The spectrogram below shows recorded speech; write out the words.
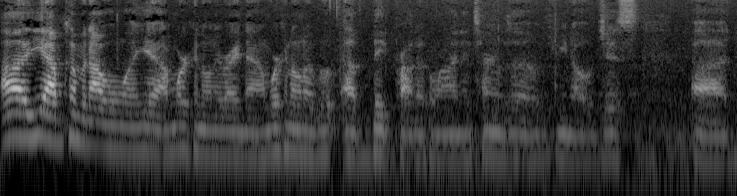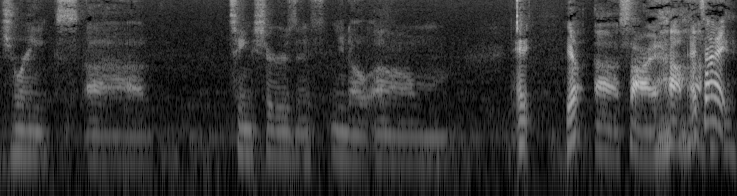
Uh, yeah, I'm coming out with one. Yeah, I'm working on it right now. I'm working on a, a big product line in terms of you know just uh, drinks, uh, tinctures, and you know. Um, And, yep. uh, sorry, That's all right.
